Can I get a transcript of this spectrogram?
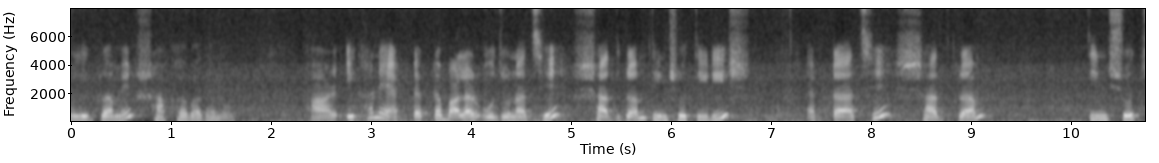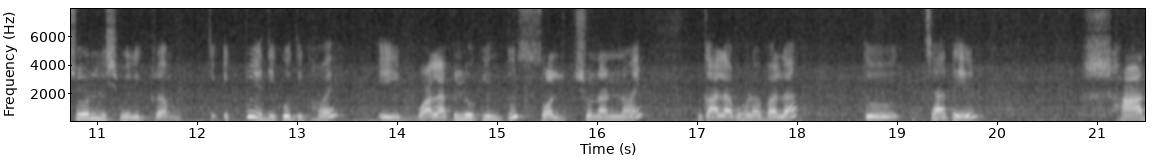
মিলিগ্রামের শাখা বাঁধানো। আর এখানে একটা একটা বালার ওজন আছে সাত গ্রাম তিনশো তিরিশ, একটা আছে সাত গ্রাম তিনশো চল্লিশ মিলিগ্রাম। তো একটু এদিক ওদিক হয়, এই বালাগুলো কিন্তু সলিড সোনার নয়, গালা ভরা বালা। তো যাদের স্বাদ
